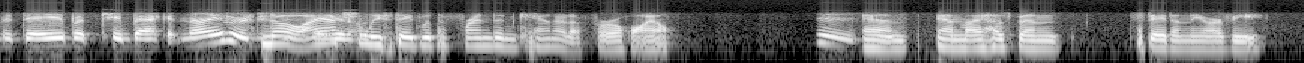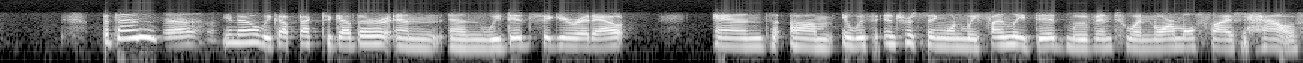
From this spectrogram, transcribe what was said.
the day, but came back at night, or no? I actually stayed with a friend in Canada for a while, hmm. and and my husband stayed in the RV. But then, uh-huh. you know, we got back together and and we did figure it out. And um, it was interesting when we finally did move into a normal sized house.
